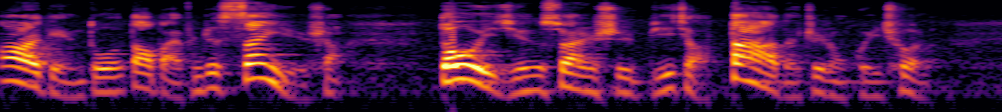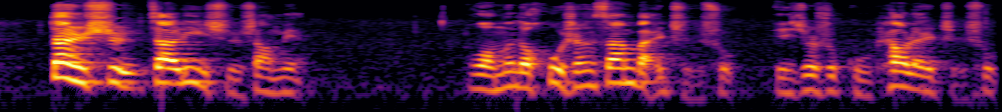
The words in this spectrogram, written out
二点多到百分之三以上，都已经算是比较大的这种回撤了。但是在历史上面，我们的沪深三百指数，也就是股票类指数。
